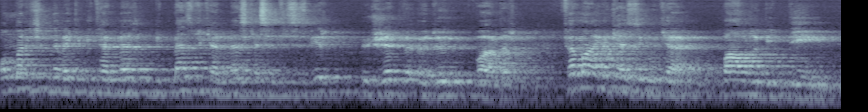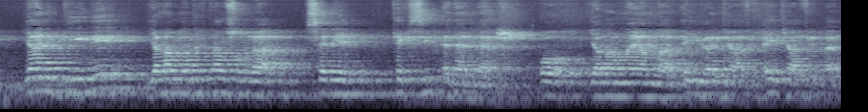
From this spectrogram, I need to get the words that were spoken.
Onlar için demek ki bitenmez, bitmez tükenmez kesintisiz bir ücret ve ödül vardır. فَمَا يُكَذِّبُكَ bağlı bittiğin. Yani dini yalanladıktan sonra seni tekzip edenler, o yalanlayanlar, ey kafir, ey kafirler.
